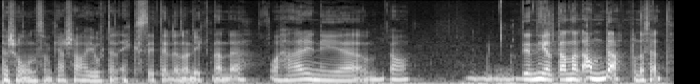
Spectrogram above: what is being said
person som kanske har gjort en exit eller något liknande. Och här är ni, eh, ja, det är en helt annan anda på något sätt.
